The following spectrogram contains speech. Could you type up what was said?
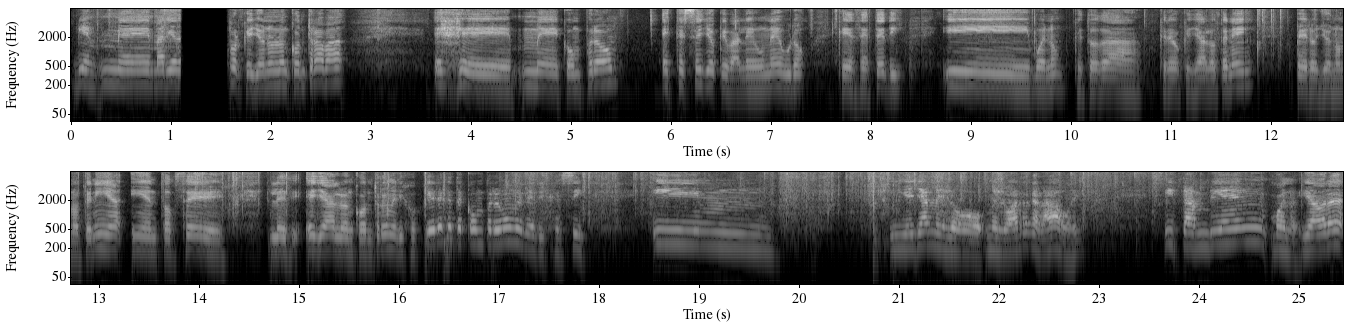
Bien, me, María, porque yo no lo encontraba, eh, me compró este sello que vale un euro, que es de Teddy. Y bueno, que toda, creo que ya lo tenéis, pero yo no lo tenía. Y entonces ella lo encontró y me dijo, ¿quieres que te compre uno? Y le dije, sí. Y, y ella me lo, me lo ha regalado, ¿eh? Y también, bueno, y ahora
